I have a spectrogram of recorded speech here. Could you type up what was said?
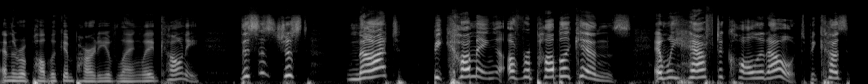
and the Republican Party of Langlade County. This is just not becoming of Republicans. And we have to call it out because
